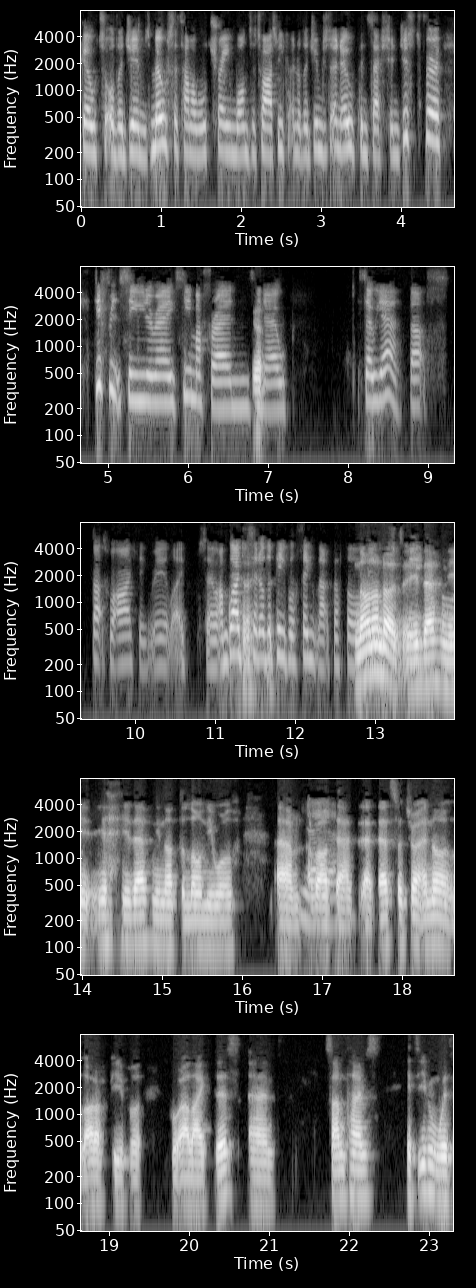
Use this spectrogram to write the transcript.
go to other gyms. Most of the time I will train once or twice a week at another gym, just an open session, just for different scenery, see my friends, yeah. you know. So yeah, that's that's what I think really. So I'm glad you said other people think that. I thought no, no, no. You're definitely, yeah, you're definitely not the lonely wolf um, yeah, about yeah. That. that. That's for true. I know a lot of people who are like this, and sometimes it's even with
